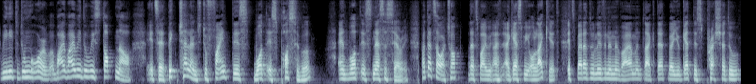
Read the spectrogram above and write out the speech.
We need to do more. Why, why do we stop now? It's a big challenge to find this, what is possible and what is necessary. But that's our job. That's why we, I, I, guess we all like it. It's better to live in an environment like that where you get this pressure to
